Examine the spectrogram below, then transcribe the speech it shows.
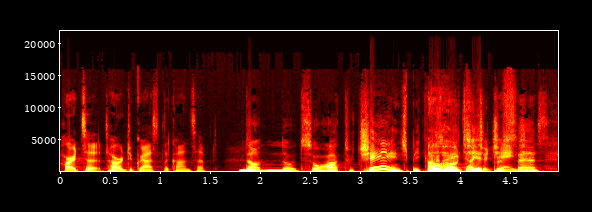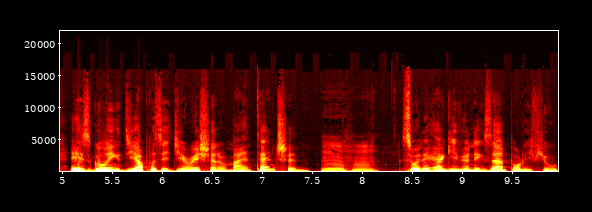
hard to hard to grasp the concept. no, no, it's so hard to change because Oh, oh, to- to 88% change, yes. is going the opposite direction of my intention. Mm-hmm. So I'll give you an example. If you,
